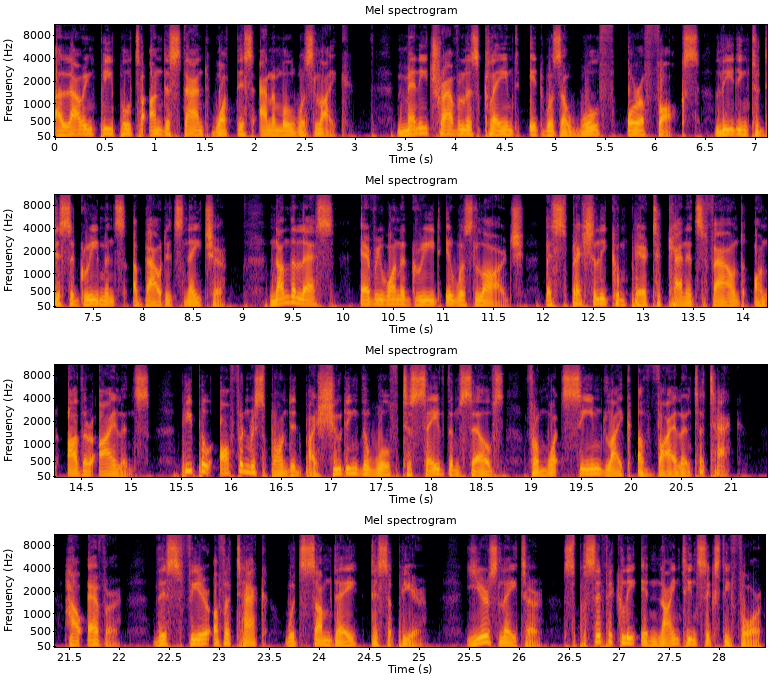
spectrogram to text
allowing people to understand what this animal was like. Many travelers claimed it was a wolf or a fox, leading to disagreements about its nature. Nonetheless, everyone agreed it was large, especially compared to canids found on other islands. People often responded by shooting the wolf to save themselves from what seemed like a violent attack. However, this fear of attack would someday disappear. Years later, specifically in 1964,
